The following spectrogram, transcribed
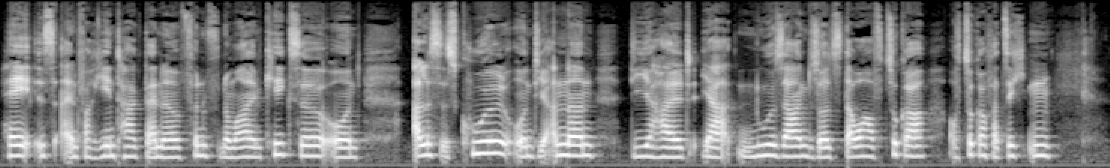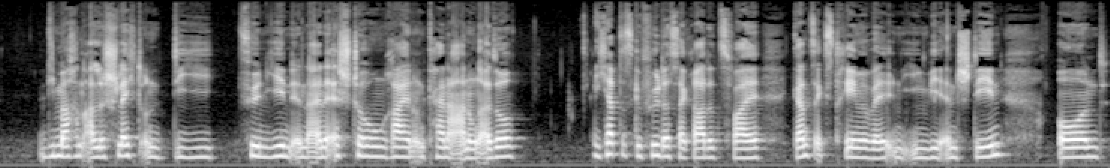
hey, isst einfach jeden Tag deine fünf normalen Kekse und alles ist cool und die anderen, die halt ja nur sagen, du sollst dauerhaft Zucker auf Zucker verzichten, die machen alles schlecht und die führen jeden in eine Essstörung rein und keine Ahnung. Also ich habe das Gefühl, dass da gerade zwei ganz extreme Welten irgendwie entstehen und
